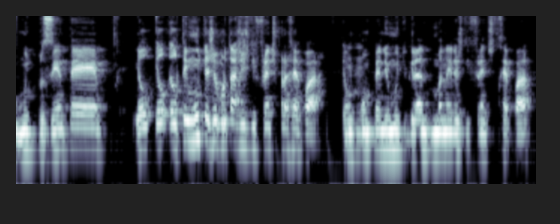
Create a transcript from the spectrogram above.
muito presente é ele, ele, ele tem muitas abordagens diferentes para rapar. Tem um Uhum. compêndio muito grande de maneiras diferentes de rapar.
